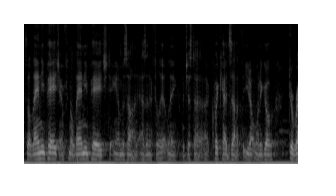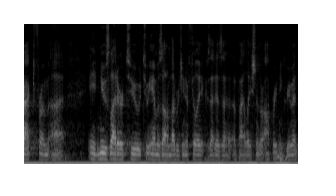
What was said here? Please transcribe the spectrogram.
to the landing page and from the landing page to Amazon as an affiliate link. But just a, a quick heads up that you don't want to go direct from uh, a newsletter to, to Amazon leveraging affiliate because that is a, a violation of their operating agreement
